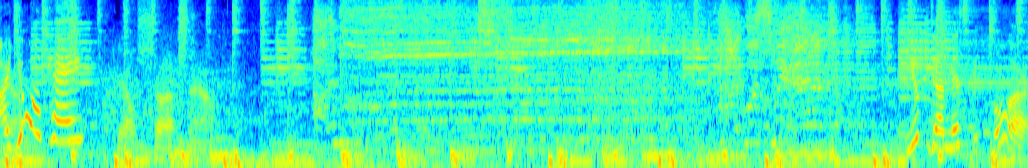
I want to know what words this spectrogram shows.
Are you okay? Okay, I'll shut up now. You've done this before.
